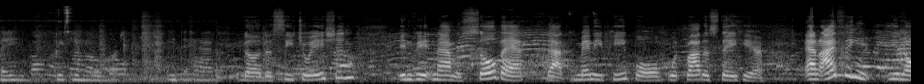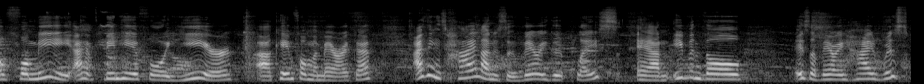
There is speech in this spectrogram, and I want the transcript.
they beat him a lot in the head. The, the situation in Vietnam is so bad that many people would rather stay here. And I think, you know, for me, I have been here for a year, uh, came from America. I think Thailand is a very good place, and even though it's a very high risk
